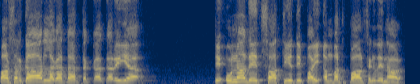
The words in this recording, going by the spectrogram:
ਪਰ ਸਰਕਾਰ ਲਗਾਤਾਰ ਧੱਕਾ ਕਰ ਰਹੀ ਆ ਤੇ ਉਹਨਾਂ ਦੇ ਸਾਥੀ ਅਤੇ ਭਾਈ ਅੰਮ੍ਰਿਤਪਾਲ ਸਿੰਘ ਦੇ ਨਾਲ।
